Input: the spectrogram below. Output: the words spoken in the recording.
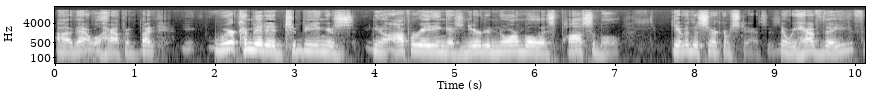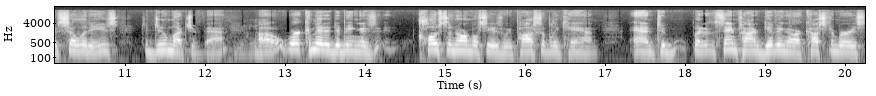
uh, that will happen, but we're committed to being as you know, operating as near to normal as possible, given the circumstances. And we have the facilities to do much of that. Mm-hmm. Uh, we're committed to being as close to normalcy as we possibly can, and to, but at the same time, giving our customers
